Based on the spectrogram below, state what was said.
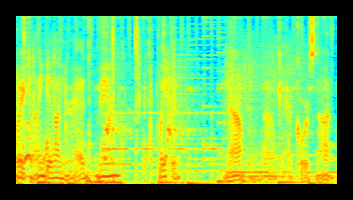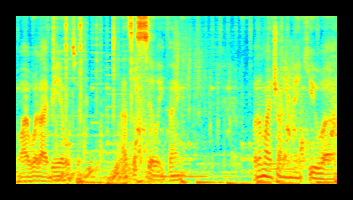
Wait, can I get on your head, man? Like to... No? Okay, of course not. Why would I be able to? That's a silly thing. What am I trying to make you, uh,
